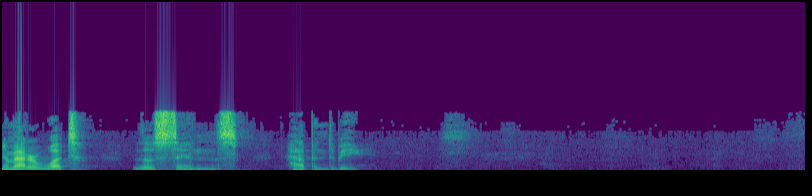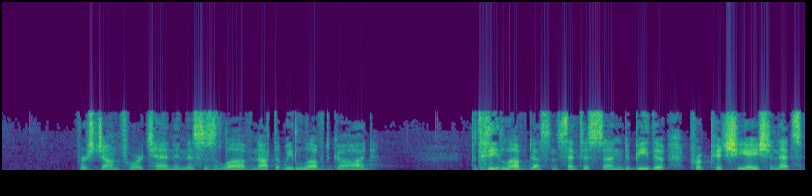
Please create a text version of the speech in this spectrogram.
no matter what those sins happen to be. First John 4:10 and this is love not that we loved God but that he loved us and sent his son to be the propitiation that's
